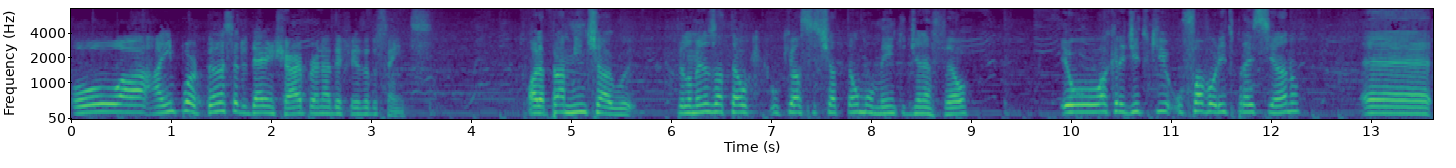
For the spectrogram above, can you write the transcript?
ou a, a importância do Darren Sharper na defesa do Saints. Olha, para mim, Thiago, pelo menos até o, o, que eu assisti até o momento de NFL, eu acredito que o favorito para esse ano é,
